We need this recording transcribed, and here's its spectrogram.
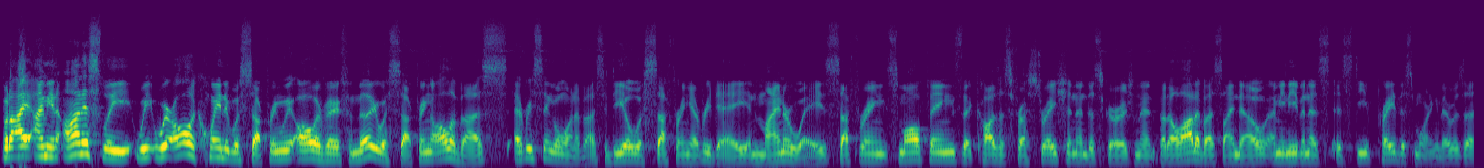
but I, I mean, honestly, we, we're all acquainted with suffering. We all are very familiar with suffering. All of us, every single one of us, deal with suffering every day in minor ways, suffering small things that cause us frustration and discouragement. But a lot of us, I know, I mean, even as, as Steve prayed this morning, there was a,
